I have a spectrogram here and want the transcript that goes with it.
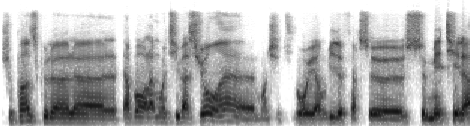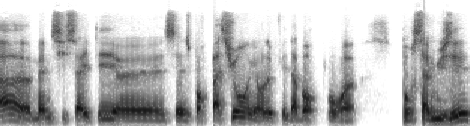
Je pense que d'abord la motivation. Hein. Moi, j'ai toujours eu envie de faire ce, métier-là, même si ça a été euh, c'est un sport passion et on le fait d'abord pour pour s'amuser.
